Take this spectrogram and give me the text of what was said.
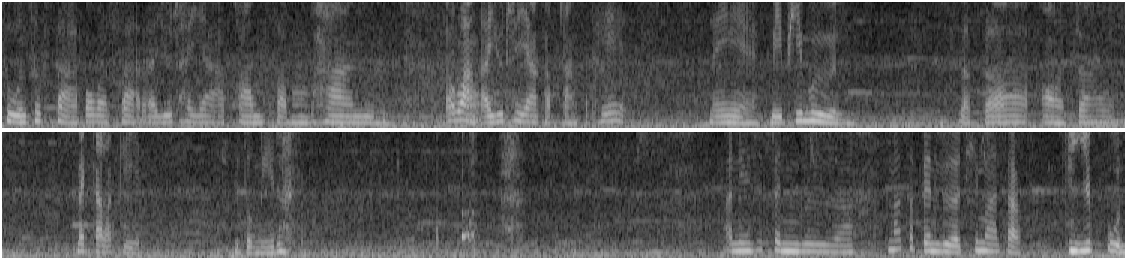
ศูนย์ศึกษาประวัติศาสตร์อายุทยาความสัมพันธ์ ระหว่างอายุทยากับต่างประเทศนี่มีพี่หมื่น แล้วก็อ๋อเจ้าแม่กาลเกตอยู่ตรงนี้ด้วย อันนี้จะเป็นเรือน่าจะเป็นเรือที่มาจากญี่ปุ่น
